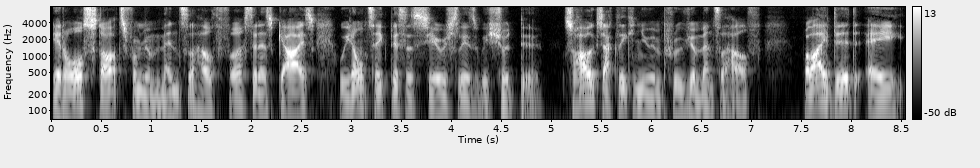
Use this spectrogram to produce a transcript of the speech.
It all starts from your mental health first. And as guys, we don't take this as seriously as we should do. So, how exactly can you improve your mental health? Well, I did a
